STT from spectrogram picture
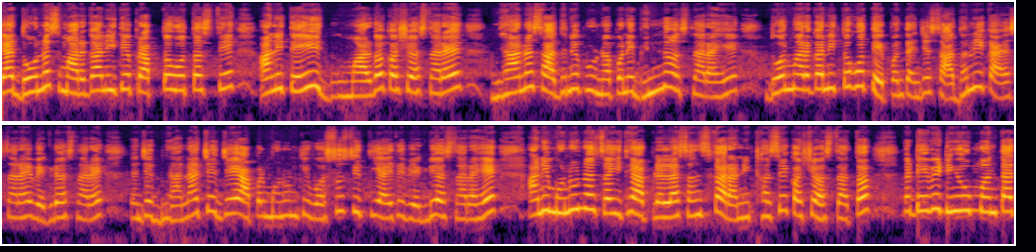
या दोनच मार्गाने इथे प्राप्त होत असते. आणि तेही मार्ग कसे असणार आहे ज्ञान साधने पूर्णपणे भिन्न असणार आहे. दोन मार्गाने तर होते पण त्यांचे साधनही काय असणार आहे वेगळे असणार आहे. त्यांचे ज्ञानाचे जे आपण म्हणून की वस्तुस्थिती आहे ते वेगळी असणार आहे. आणि म्हणूनच इथे आपल्याला संस्कार आणि ठसे कसे असतात? तर डेव्हिड ह्यूम म्हणतात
